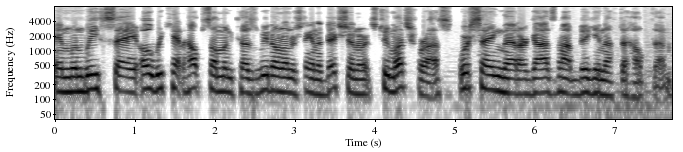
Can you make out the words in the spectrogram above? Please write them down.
And when we say, oh, we can't help someone because we don't understand addiction or it's too much for us, we're saying that our God's not big enough to help them.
